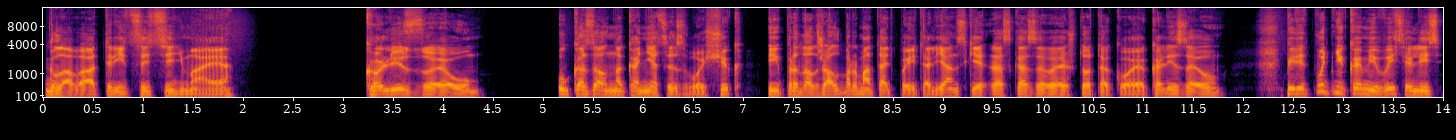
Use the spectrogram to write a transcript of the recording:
Глава 37. «Колизеум», — указал, наконец, извозчик и продолжал бормотать по-итальянски, рассказывая, что такое Колизеум. Перед путниками выселись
